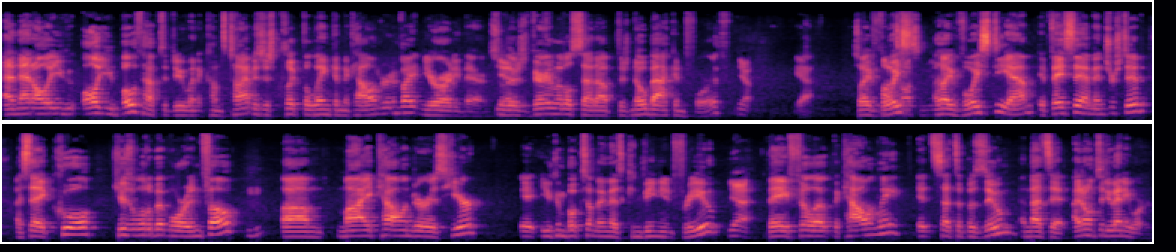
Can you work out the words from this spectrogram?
And then all you all you both have to do when it comes time is just click the link in the calendar invite and you're already there. So Yeah. there's very little setup. There's no back and forth. Yeah. Yeah. So I voice awesome, yeah. I voice DM. If they say I'm interested, I say, cool, here's a little bit more info. Mhm. Um, my calendar is here. It, you can book something that's convenient for you. yeah. They fill out the Calendly, it sets up a Zoom, and that's it. I don't have to do any work.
